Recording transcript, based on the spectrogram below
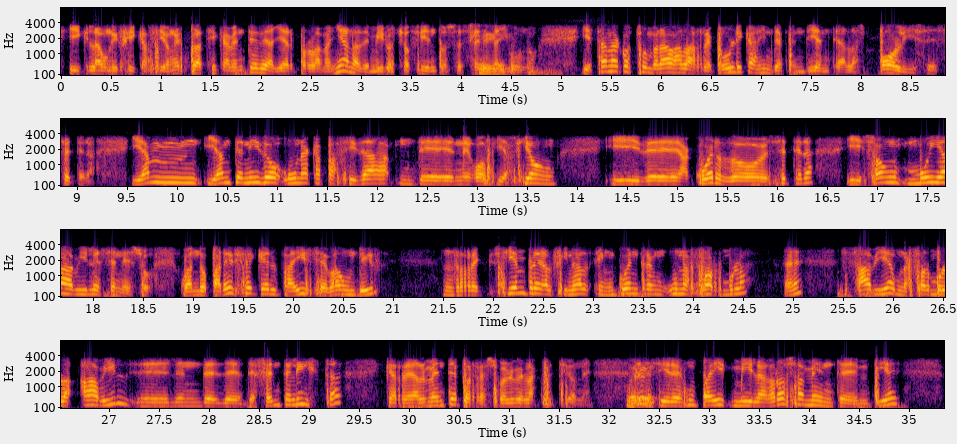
y la unificación es prácticamente de ayer por la mañana, de 1861. Y están acostumbrados a las repúblicas independientes, a las polis, etcétera. Y han, y han tenido una capacidad de negociación y de acuerdo, etcétera, y son muy hábiles en eso. Cuando parece que el país se va a hundir, re- siempre al final encuentran una fórmula ¿eh? sabia, una fórmula hábil eh, de, de- de gente lista que realmente pues resuelve las cuestiones. Bueno. Es decir, es un país milagrosamente en pie,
